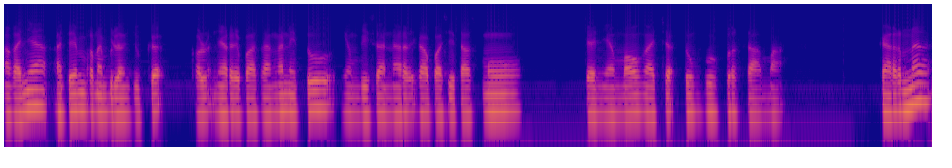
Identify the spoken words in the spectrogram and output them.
Makanya ada yang pernah bilang juga, kalau nyari pasangan itu yang bisa narik kapasitasmu dan yang mau ngajak tumbuh bersama. Karena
